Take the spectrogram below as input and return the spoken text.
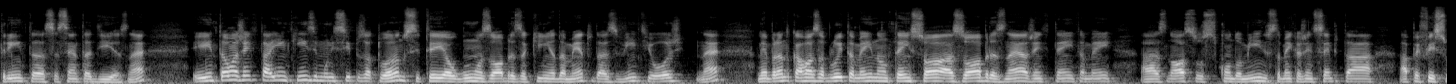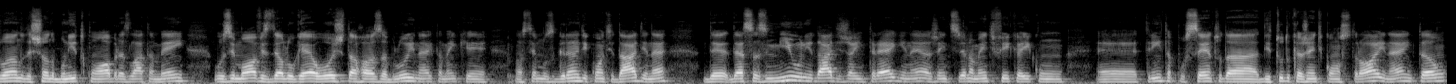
30, 60 dias, né? E então a gente está aí em 15 municípios atuando, citei algumas obras aqui em andamento, das 20 hoje, né? Lembrando que a Rosa Blue também não tem só as obras, né? A gente tem também os nossos condomínios também, que a gente sempre está aperfeiçoando, deixando bonito com obras lá também. Os imóveis de aluguel hoje da Rosa Blue, né? Também que nós temos grande quantidade, né? De, dessas mil unidades já entregue, né? A gente geralmente fica aí com é, 30% da, de tudo que a gente constrói, né? Então,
